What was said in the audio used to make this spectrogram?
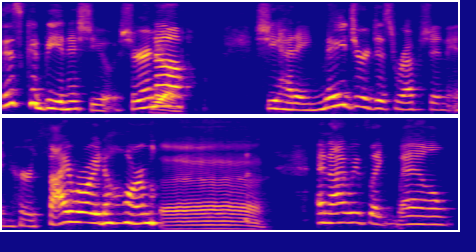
this could be an issue. Sure enough, yeah. she had a major disruption in her thyroid hormone. Uh. and I was like, well,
